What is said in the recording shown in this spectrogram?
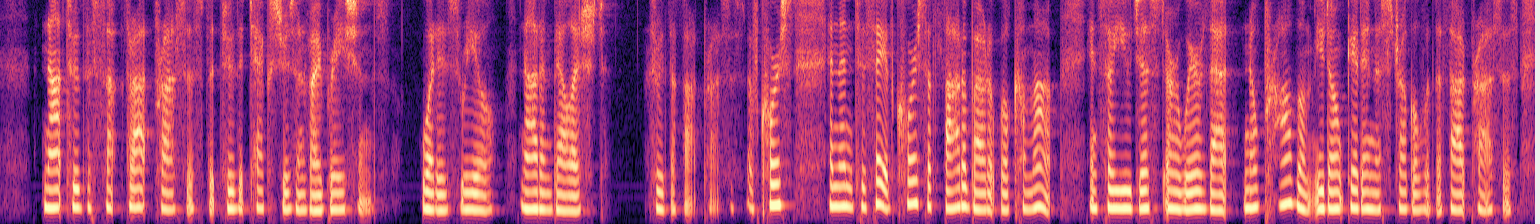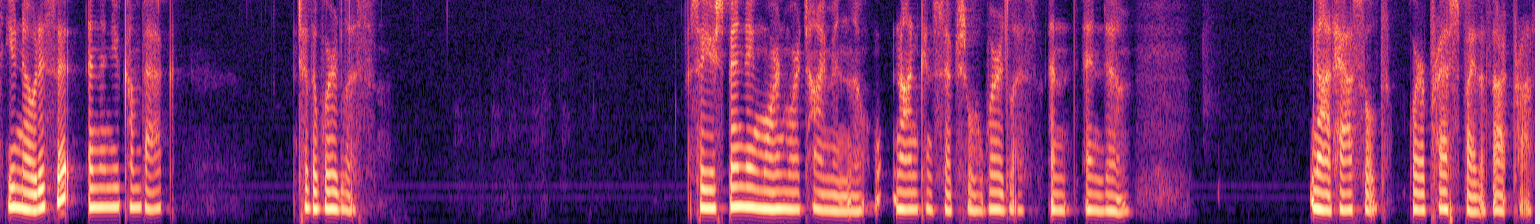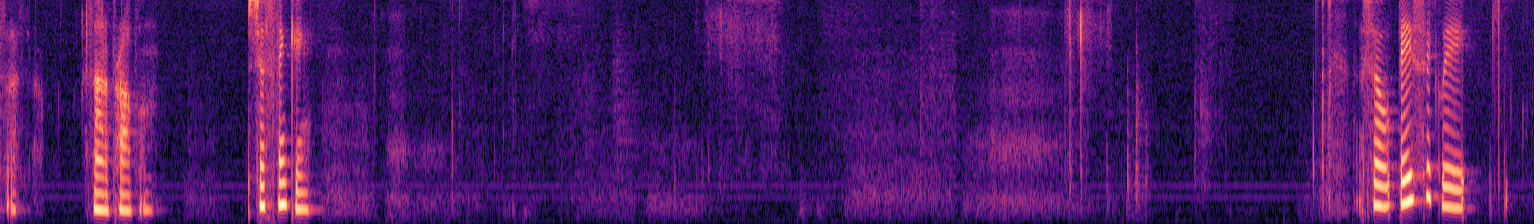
not through the thought process, but through the textures and vibrations, what is real, not embellished through the thought process. Of course, and then to say, of course, a thought about it will come up. And so you just are aware of that, no problem. You don't get in a struggle with the thought process. You notice it, and then you come back to the wordless. So you're spending more and more time in the non-conceptual, wordless, and and um, not hassled or oppressed by the thought process. It's not a problem. It's just thinking. So basically,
